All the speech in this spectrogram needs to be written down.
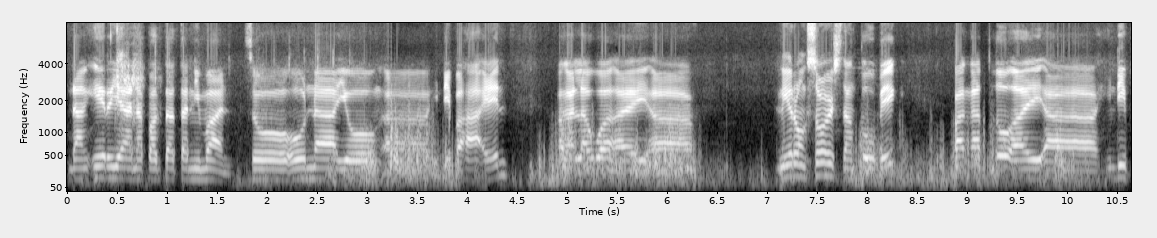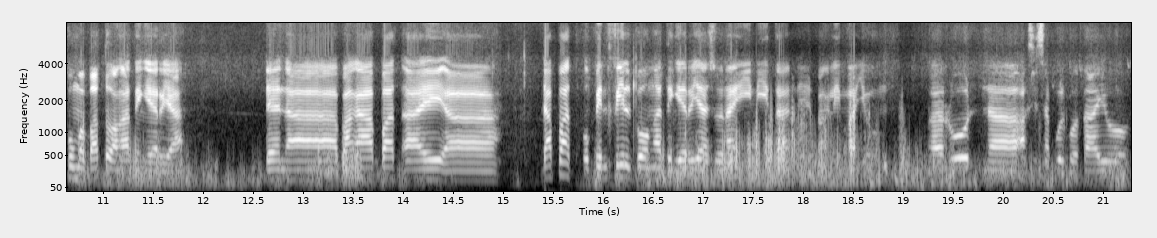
ng area na pagtataniman. So una yung ah, hindi bahain, pangalawa ay ah, mayroong source ng tubig, pangatlo ay ah, hindi po mabato ang ating area. Then ah, pang-apat ay ah, dapat open field po ang ating area so naiinitan. And panglima yung ah, road na accessible po tayo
